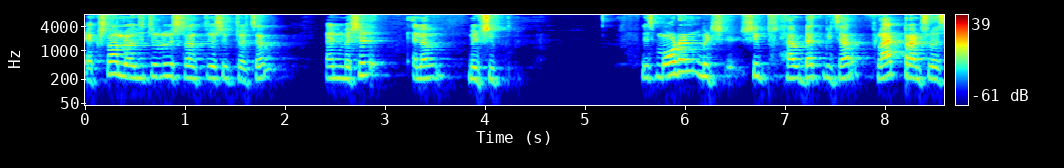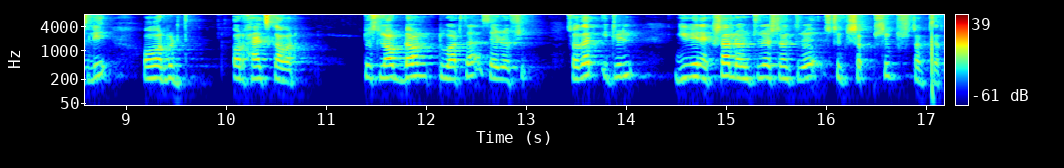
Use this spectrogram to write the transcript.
extra longitudinal strength to ship structure and measured along midship. These modern midships have deck which are flat transversely over width or hatch cover to slope down towards the side of ship so that it will give an extra longitudinal strength to the ship structure.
